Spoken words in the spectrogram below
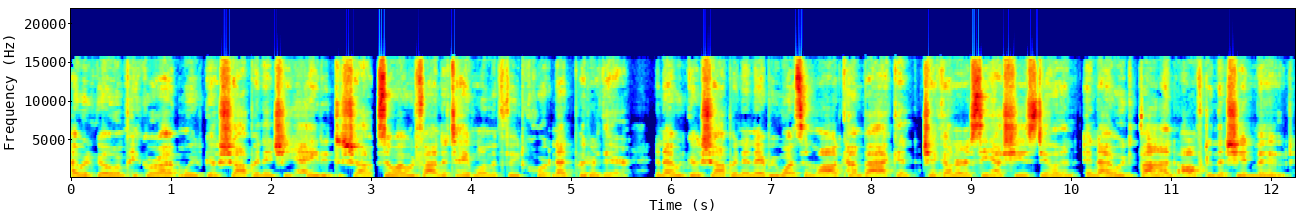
I would go and pick her up and we'd go shopping, and she hated to shop. So I would find a table in the food court and I'd put her there. And I would go shopping, and every once in a while I'd come back and check on her and see how she is doing. And I would find often that she had moved.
